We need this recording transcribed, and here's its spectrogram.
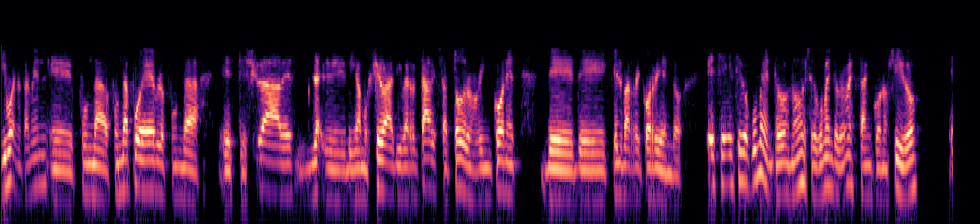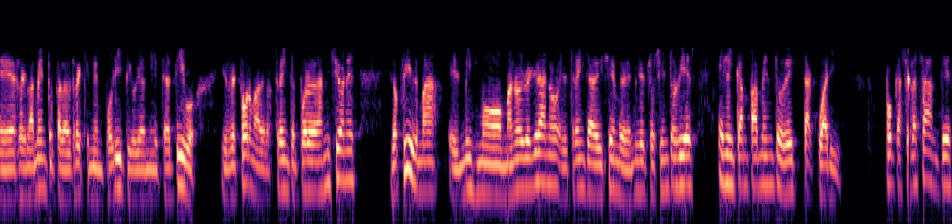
y bueno, también eh, funda, funda pueblos, funda este, ciudades, eh, digamos, lleva libertades a todos los rincones de, de, que él va recorriendo. Ese, ese documento, ¿no? Ese documento que no es tan conocido, eh, reglamento para el régimen político y administrativo y reforma de los 30 pueblos de las misiones, lo firma el mismo Manuel Belgrano el 30 de diciembre de 1810 en el campamento de Tacuarí pocas horas antes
